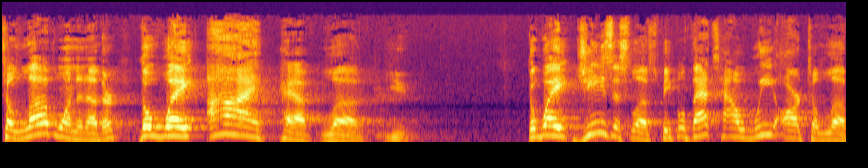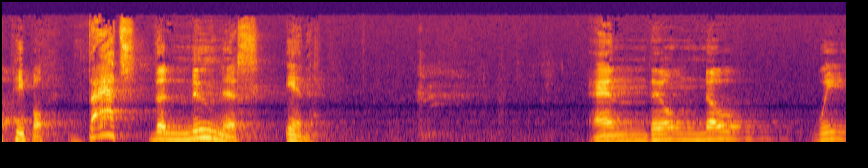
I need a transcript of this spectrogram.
to love one another the way I have loved you. The way Jesus loves people, that's how we are to love people. That's the newness in it and they'll know we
